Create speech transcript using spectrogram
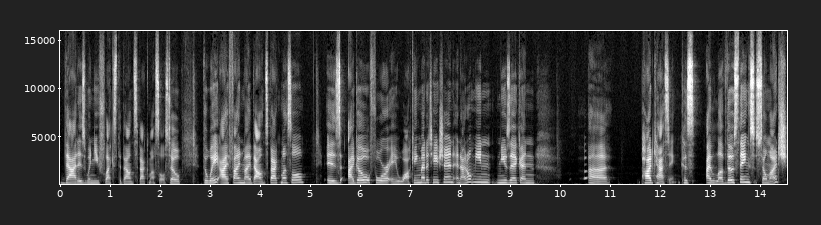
that is when you flex the bounce back muscle. So, the way I find my bounce back muscle is I go for a walking meditation, and I don't mean music and uh, podcasting because I love those things so much,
